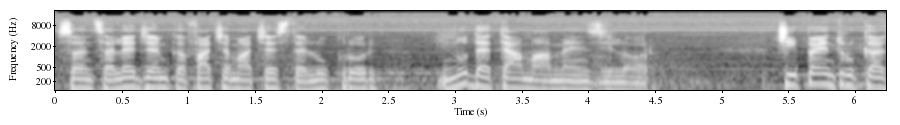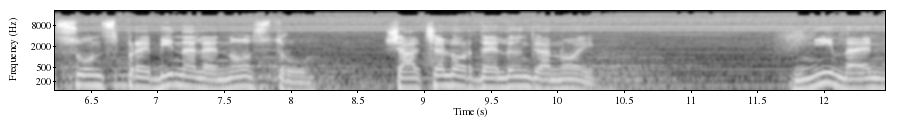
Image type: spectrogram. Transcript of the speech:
să înțelegem că facem aceste lucruri nu de teama amenzilor, ci pentru că sunt spre binele nostru și al celor de lângă noi. Nimeni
